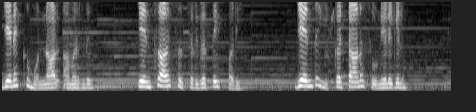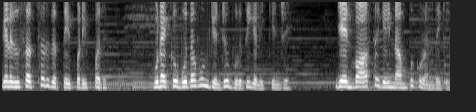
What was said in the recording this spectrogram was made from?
எனக்கு முன்னால் அமர்ந்து என் சாய் சச்சரிதத்தை படி எந்த இக்கட்டான சூழ்நிலையிலும் எனது சச்சரிதத்தை படிப்பது உனக்கு உதவும் என்று உறுதியளிக்கின்றேன். என் வார்த்தையை நம்பு குழந்தையே.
